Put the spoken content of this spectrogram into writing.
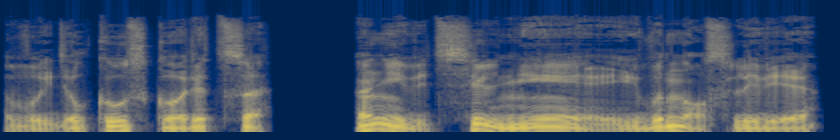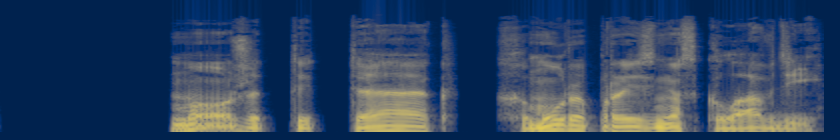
выделка ускорится. Они ведь сильнее и выносливее. «Может и так», — хмуро произнес Клавдий.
